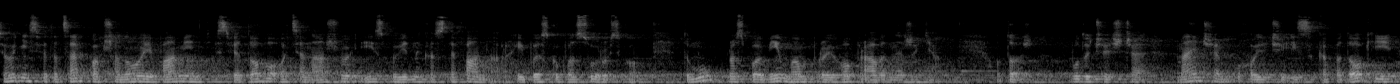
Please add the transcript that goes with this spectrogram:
Сьогодні Свята Церква вшановує пам'ять святого Отця нашого і сповідника Стефана, архієпископа Суровського. Тому розповім вам про його праведне життя. Отож, будучи ще меншим, походячи із Каппадокії,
